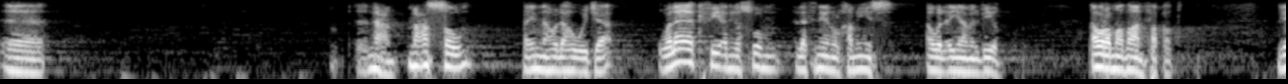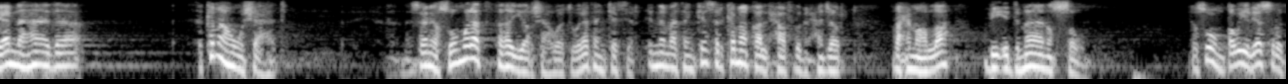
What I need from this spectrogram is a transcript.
آه، نعم. مع الصوم فإنه له وجاء. ولا يكفي أن يصوم الاثنين والخميس أو الأيام البيض أو رمضان فقط. لأن هذا كما هو مشاهد الإنسان يصوم ولا تتغير شهوته ولا تنكسر إنما تنكسر كما قال الحافظ بن حجر رحمه الله بإدمان الصوم. يصوم طويل يسرد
